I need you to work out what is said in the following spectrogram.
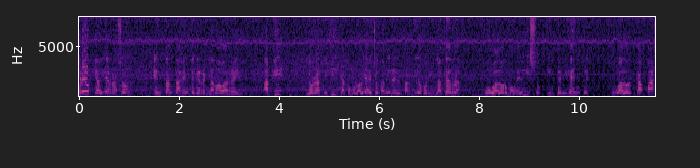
Creo que había razón en tanta gente que reclamaba Rey. Aquí lo ratifica, como lo había hecho también en el partido con Inglaterra, jugador movedizo, inteligente, jugador capaz,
